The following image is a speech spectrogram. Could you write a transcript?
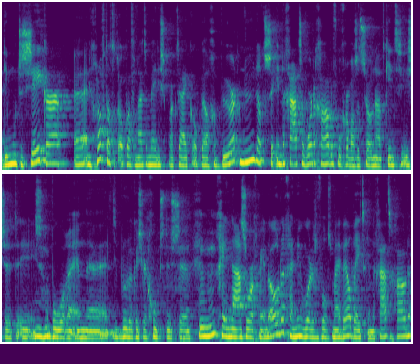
Die moeten zeker, en ik geloof dat het ook wel vanuit de medische praktijk ook wel gebeurt nu, dat ze in de gaten worden gehouden. Vroeger was het zo, nou het kind is, is, het, is geboren en eh, de bloeddruk is weer goed, dus eh, geen nazorg meer nodig. En nu worden ze volgens mij wel beter in de gaten gehouden.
